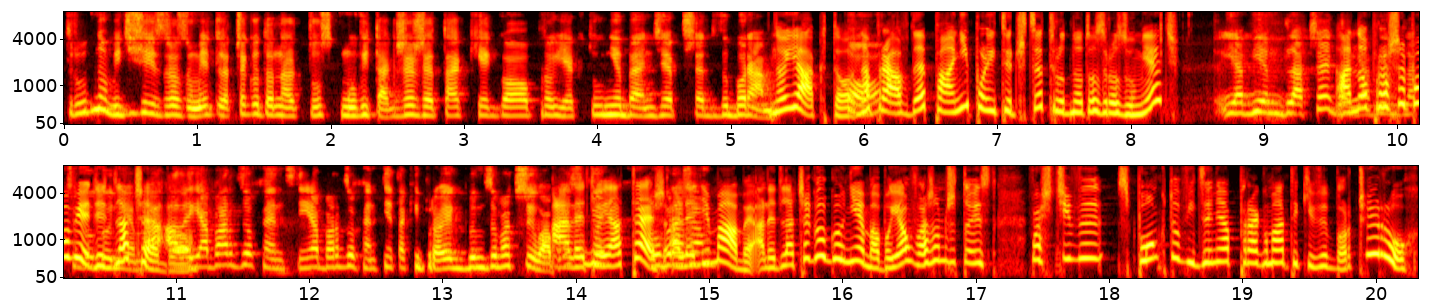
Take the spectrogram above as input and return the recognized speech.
trudno mi dzisiaj zrozumieć, dlaczego Donald Tusk mówi także, że takiego projektu nie będzie przed wyborami. No jak to? to Naprawdę? Pani polityczce trudno to zrozumieć? Ja wiem dlaczego. A no ja proszę wiem, powiedzieć, dlaczego? Ma, ale ja bardzo chętnie, ja bardzo chętnie taki projekt bym zobaczyła. Ale to ja też, wyobrażam... ale nie mamy. Ale dlaczego go nie ma? Bo ja uważam, że to jest właściwy z punktu widzenia pragmatyki wyborczej ruch.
